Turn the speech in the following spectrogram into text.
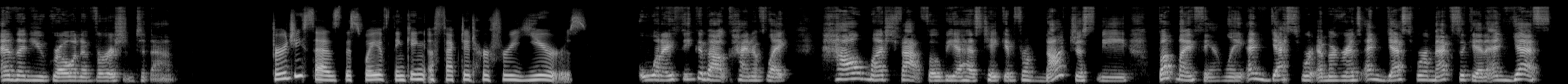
and then you grow an aversion to them. Virgie says this way of thinking affected her for years when I think about kind of like how much fat phobia has taken from not just me, but my family. And yes, we're immigrants. And yes, we're Mexican. And yes,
